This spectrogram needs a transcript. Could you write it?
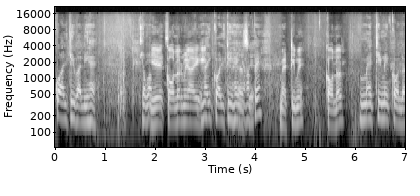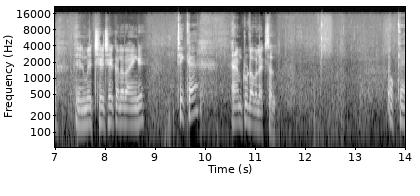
क्वालिटी वाली है। मतलब ये कॉलर में आएगी। हाई क्वालिटी है यहाँ पे। मैटी में कॉलर मैटी में कॉलर इनमें छः छः कलर आएँगे। ठीक है। M to double XL okay.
